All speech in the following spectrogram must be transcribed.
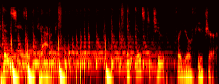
Tensees Academy, an institute for your future.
